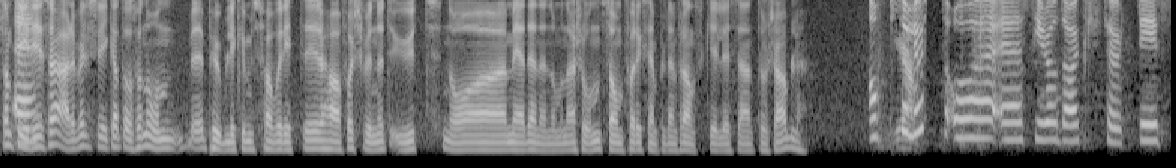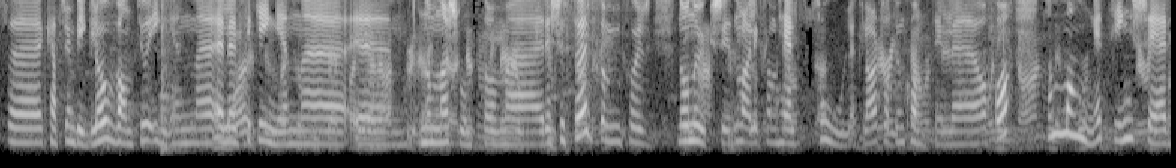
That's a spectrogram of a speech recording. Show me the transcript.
Samtidig så er det vel slik at også noen publikumsfavoritter har forsvunnet ut nå med denne nominasjonen, som f.eks. den franske Les Intouchables? Absolutt. Og uh, Zero Dark Thirties uh, Catherine Biglow vant jo ingen, uh, eller fikk ingen nominasjon som regissør, som for noen uker siden var liksom helt soleklart at hun kom til å få. Så mange ting skjer.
